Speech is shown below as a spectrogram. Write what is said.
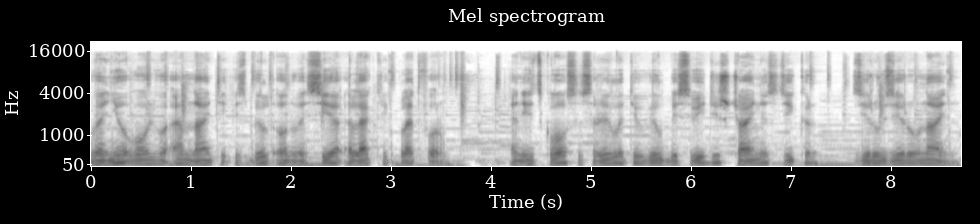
The new Volvo EM90 is built on the SEA electric platform and its closest relative will be Swedish Chinese Zeekr 009.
